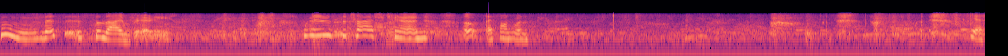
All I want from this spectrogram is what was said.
hmm, this is the library. Where's the trash can? Oh, I found one. Yes.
